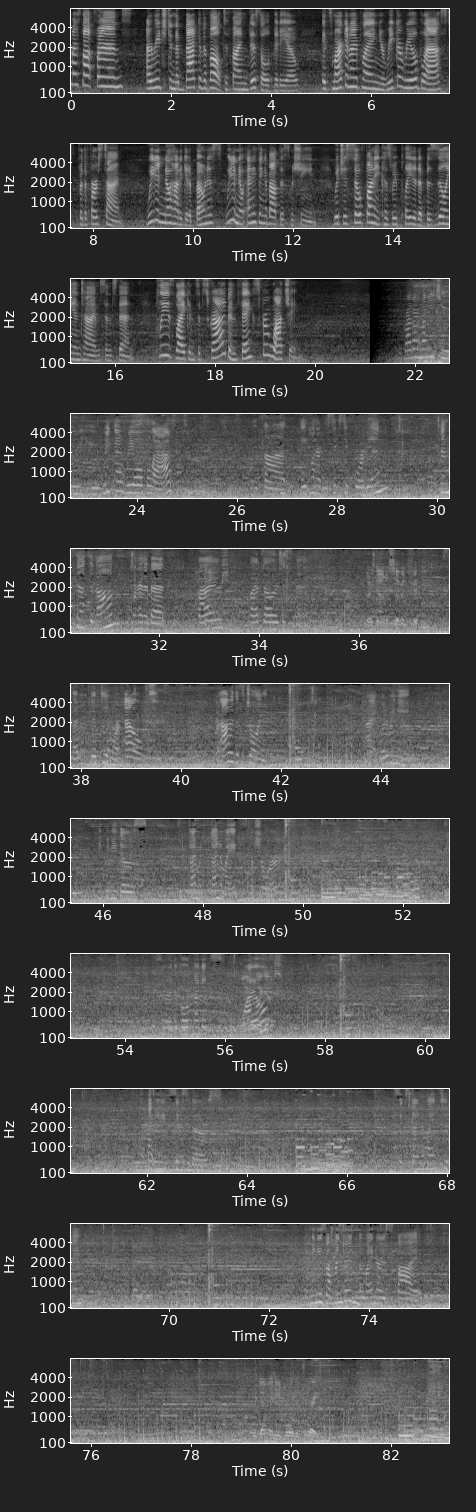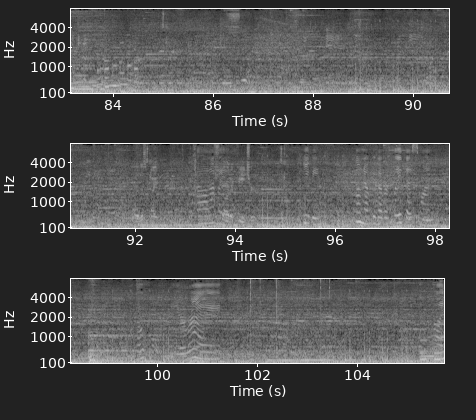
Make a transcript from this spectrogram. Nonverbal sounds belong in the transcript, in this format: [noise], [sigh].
My slot friends! I reached in the back of the vault to find this old video. It's Mark and I playing Eureka Reel Blast for the first time. We didn't know how to get a bonus. We didn't know anything about this machine, which is so funny because we played it a bazillion times since then. Please like and subscribe, and thanks for watching. We Brought our money to Eureka Reel Blast. We've got 864 in. 10 cent denom. We're gonna bet five five dollars a spin. That's down to 750. 750 and we're out. We're out of this joint. Alright, what do we need? I think we need those dynamites for sure. So are the gold nuggets wild? Six of those. Six dynamites, you think? The mini's 100 and the minor is 5. We definitely need more than three.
